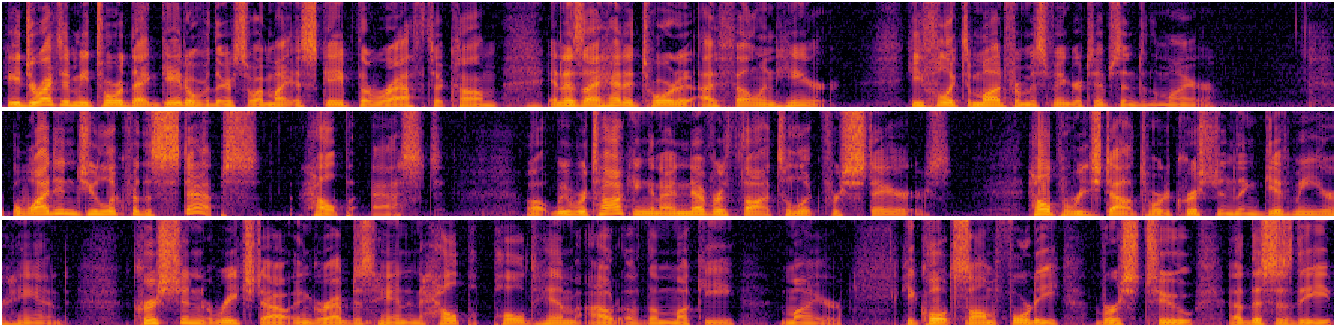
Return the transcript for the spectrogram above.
He directed me toward that gate over there so I might escape the wrath to come, and as I headed toward it, I fell in here. He flicked mud from his fingertips into the mire. But why didn't you look for the steps? Help asked. Well, we were talking, and I never thought to look for stairs. Help reached out toward Christian, then give me your hand. Christian reached out and grabbed his hand, and Help pulled him out of the mucky mire. He quotes Psalm 40, verse 2. Uh, this is the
